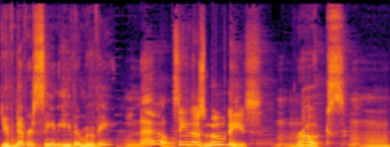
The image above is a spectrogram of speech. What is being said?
You've never seen either movie, No. Seen those movies? Mm-mm. Brooks? Mm-mm.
